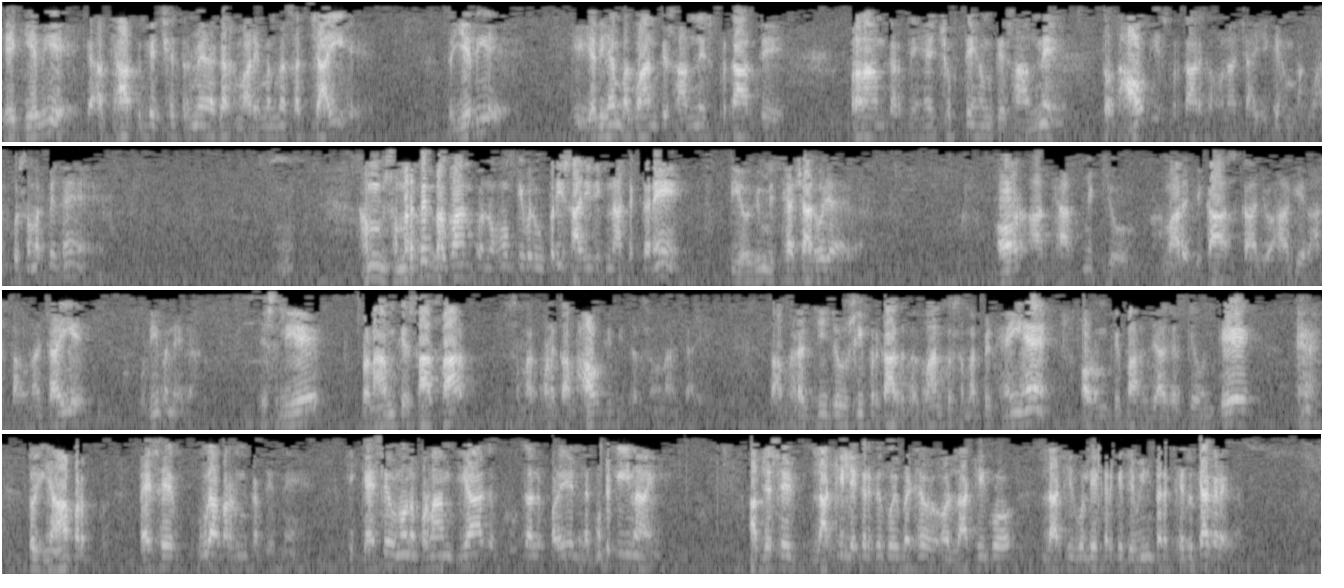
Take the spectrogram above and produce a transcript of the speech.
एक ये भी है कि अध्यात्म के क्षेत्र में अगर हमारे मन में सच्चाई है तो ये भी है कि यदि हम भगवान के सामने इस प्रकार से प्रणाम करते हैं, झुकते हैं उनके सामने तो भाव भी इस प्रकार का होना चाहिए कि हम भगवान को समर्पित हैं। हम समर्पित भगवान को न हो, केवल ऊपरी शारीरिक नाटक करें तो यह भी मिथ्याचार हो जाएगा। और आध्यात्मिक जो हमारे विकास का जो आगे रास्ता होना चाहिए, वो नहीं बनेगा। इसलिए प्रणाम के साथ साथ समर्पण का भाव भी भीतर से होना चाहिए। तो अब भरत जी जो उसी प्रकार से भगवान को समर्पित है ही हैं, और उनके पास जाकर के उनके तो यहाँ पर ऐसे पूरा वर्णन कर देते हैं कि कैसे उन्होंने प्रणाम किया कि भूतल पड़े, लकुट की नाई। अब जैसे लाठी लेकर के कोई बैठे और लाठी को लाठी को लेकर के ज़मीन पर रखे तो क्या करेगा?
